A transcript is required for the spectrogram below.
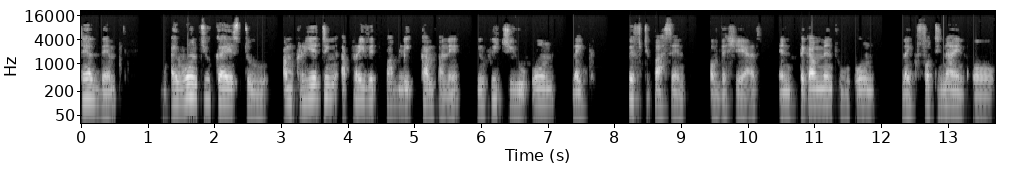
Tell them, I want you guys to, I'm creating a private public company in which you own like 50% of the shares and the government will own like 49 or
